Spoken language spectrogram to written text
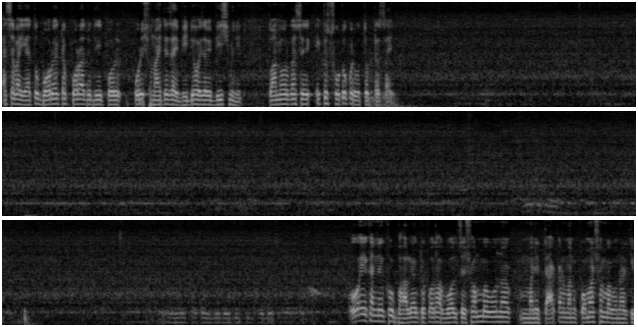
আচ্ছা ভাই, এত বড় একটা পড়া যদি পড়ে- শোনাইতে যাই ভিডিও হয়ে যাবে বিশ মিনিট। তো আমি ওর কাছে একটু ছোট করে উত্তরটা চাই। ও এখানে খুব ভালো একটা কথা বলছে। সম্ভাবনা মানে টাকার মান কমার সম্ভাবনা আর কি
